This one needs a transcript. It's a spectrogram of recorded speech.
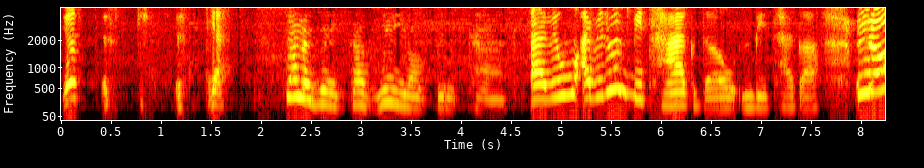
yes, yes, yes, yes, yes. Celebrate as we have been tagged. I really, I really want to be tagged though and be tagger. No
